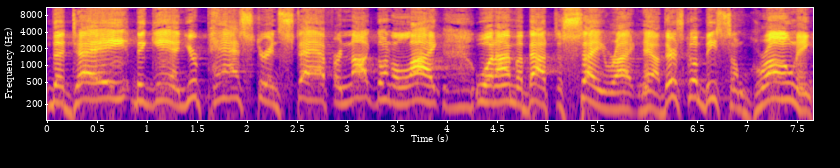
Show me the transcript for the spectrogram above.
the day began. Your pastor and staff are not going to like what I'm about to say right now. There's going to be some groaning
